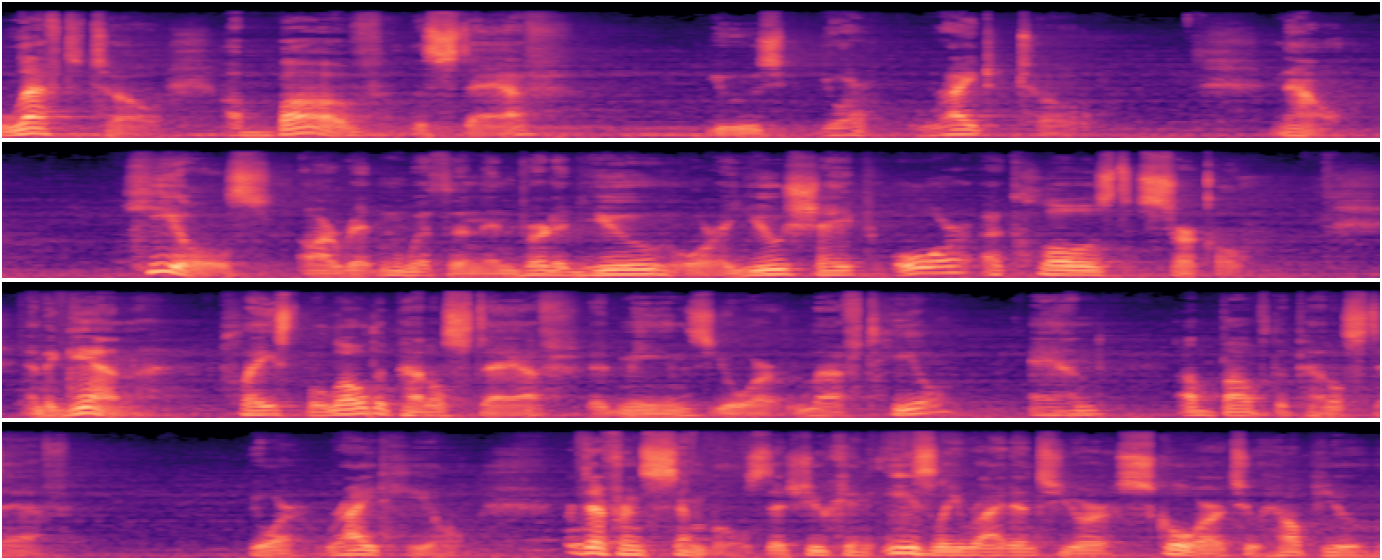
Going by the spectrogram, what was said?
left toe. Above the staff, use your right toe. Now, heels are written with an inverted U or a U shape or a closed circle. And again, placed below the pedal staff, it means your left heel and above the pedal staff, your right heel different symbols that you can easily write into your score to help you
